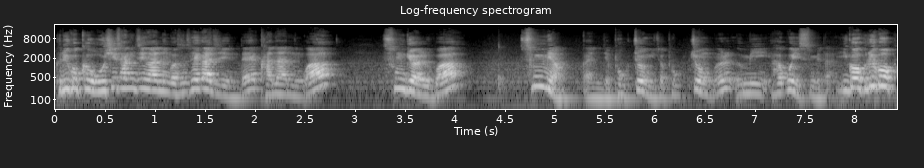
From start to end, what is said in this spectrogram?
그리고 그 옷이 상징하는 것은 세 가지인데 가난과 순결과 순명, 그러니까 이제 복종이죠. 복종을 의미하고 있습니다. 이거 그리고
